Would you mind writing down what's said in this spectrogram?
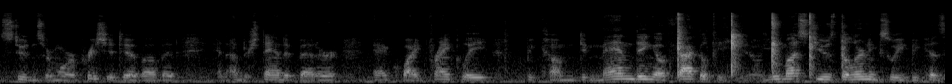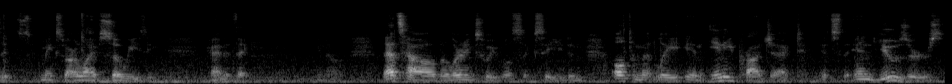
students are more appreciative of it and understand it better and quite frankly become demanding of faculty. You know, you must use the learning suite because it makes our lives so easy, kind of thing. You know, that's how the learning suite will succeed. And ultimately, in any project, it's the end users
